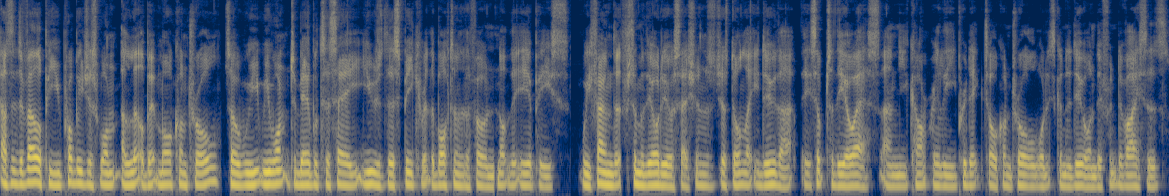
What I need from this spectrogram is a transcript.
as a developer, you probably just want a little bit more control. So we, we want to be able to say, use the speaker at the bottom of the phone, not the earpiece. We found that some of the audio sessions just don't let you do that. It's up to the OS and you can't really predict or control what it's going to do on different devices.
